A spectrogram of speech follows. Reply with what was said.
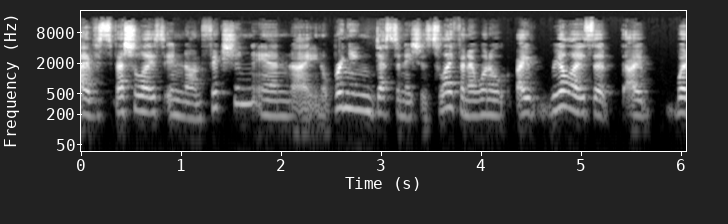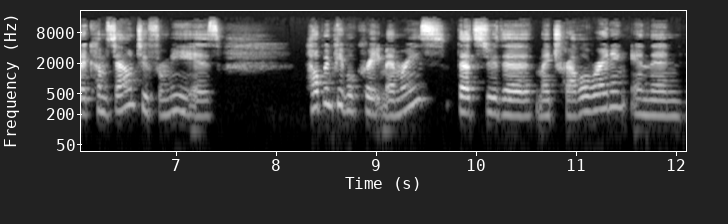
I've specialized in nonfiction and i you know bringing destinations to life. And i want to i realize that i what it comes down to for me is helping people create memories. That's through the my travel writing. And then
